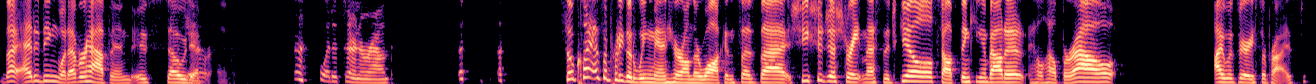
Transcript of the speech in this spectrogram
that editing, whatever happened, is so different. what a turnaround. So Clint is a pretty good wingman here on their walk and says that she should just straight message Gil, stop thinking about it, he'll help her out. I was very surprised.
